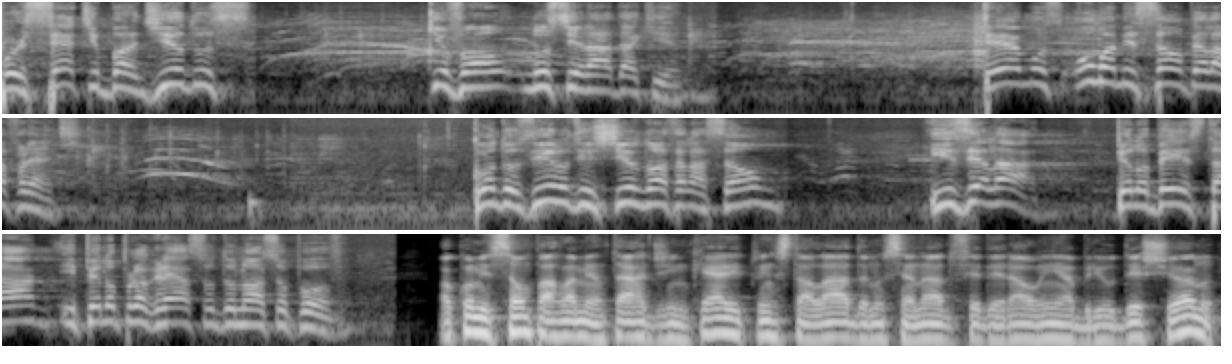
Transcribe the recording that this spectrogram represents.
por sete bandidos que vão nos tirar daqui. Temos uma missão pela frente: conduzir o destino da nossa nação e zelar pelo bem-estar e pelo progresso do nosso povo. A comissão parlamentar de inquérito instalada no Senado Federal em abril deste ano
